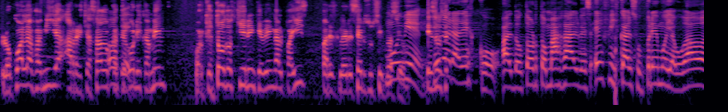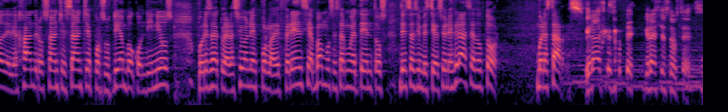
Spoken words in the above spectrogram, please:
lo cual la familia ha rechazado categóricamente porque todos quieren que venga al país para esclarecer su situación. Muy bien, yo le agradezco al doctor Tomás Galvez, es fiscal supremo y abogado de Alejandro Sánchez Sánchez por su tiempo con DINEWS, por esas declaraciones, por la deferencia. Vamos a estar muy atentos de estas investigaciones. Gracias, doctor. Buenas tardes. Gracias a usted. Gracias a ustedes.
